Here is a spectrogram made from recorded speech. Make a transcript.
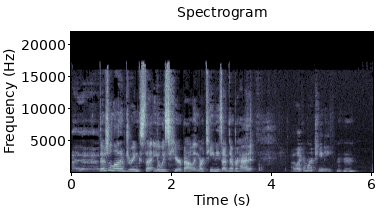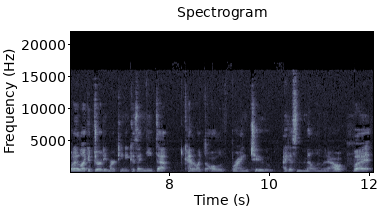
Uh, There's a lot of drinks that you always hear about, like martinis. I've never had it. I like a martini, Mhm. but I like a dirty martini because I need that kind of like the olive brine to, I guess, mellow it out. But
